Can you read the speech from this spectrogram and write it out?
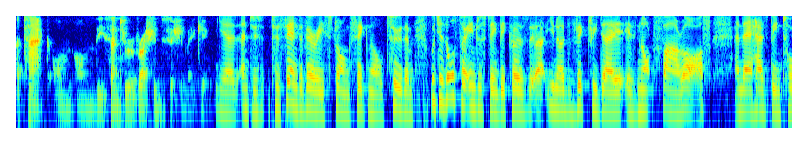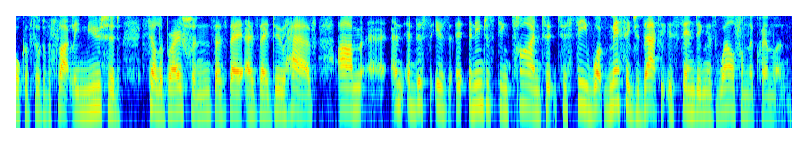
attack on, on the center of Russian decision making. Yeah, and to, to send a very strong signal to them, which is also interesting because, uh, you know, the Victory Day is not far off and there has been talk of sort of a slightly muted celebrations as they as they do have. Um, and, and this is an interesting time to, to see what message that is sending as well from the Kremlin.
